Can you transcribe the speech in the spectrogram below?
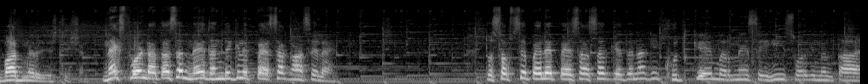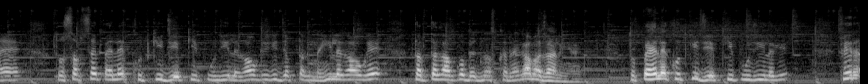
बाद में रजिस्ट्रेशन नेक्स्ट पॉइंट आता है, सर, नए धंधे के लिए पैसा कहाँ से लाए? तो सबसे पहले पैसा, सर, कहते हैं ना कि खुद के मरने से ही स्वर्ग मिलता है। तो सबसे पहले खुद की जेब की पूंजी लगाओ, क्योंकि जब तक नहीं लगाओगे, तब तक आपको बिज़नेस करने का मज़ा नहीं आएगा। तो पहले खुद की जेब की पूंजी लगे। फिर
